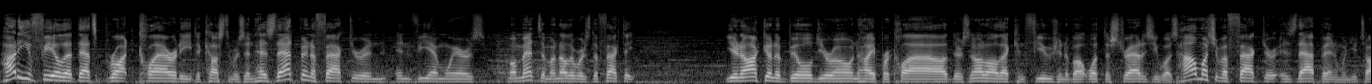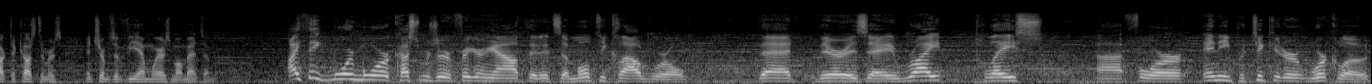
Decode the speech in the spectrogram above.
how do you feel that that's brought clarity to customers? And has that been a factor in, in VMware's momentum? In other words, the fact that you're not going to build your own hypercloud, there's not all that confusion about what the strategy was. How much of a factor has that been when you talk to customers in terms of VMware's momentum? I think more and more customers are figuring out that it's a multi-cloud world, that there is a right place uh, for any particular workload,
